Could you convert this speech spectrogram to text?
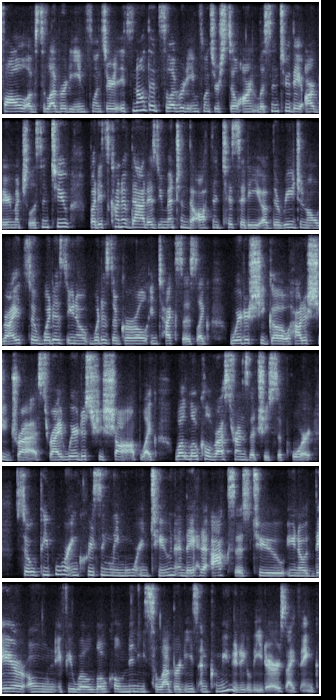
fall of celebrity influencers. It's not that celebrity influencers still aren't listened to, they are very much listened to, but it's kind of that, as you mentioned, the authenticity of the regional, right? So, what is, you know, what is the girl in Texas? Like, where does she go? How does she dress, right? Where does she shop? Like, what local restaurants that she support? So people were increasingly more in tune and they had access to, you know, their own, if you will, local mini celebrities and community leaders, I think.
